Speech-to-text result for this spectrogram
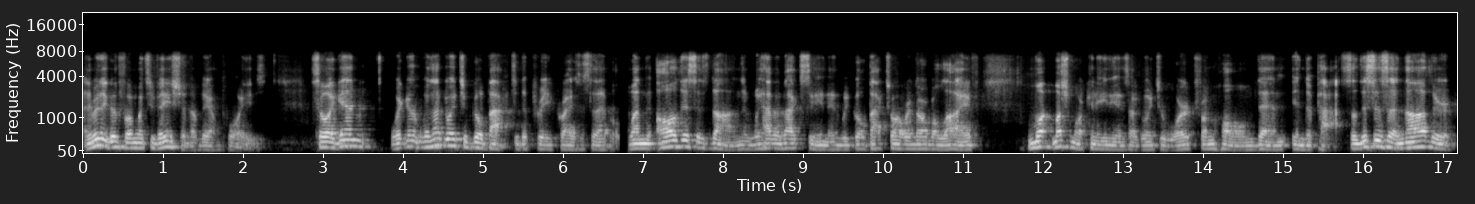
and really good for motivation of their employees. So again, we're going we're not going to go back to the pre-crisis level. When all this is done and we have a vaccine and we go back to our normal life, much more Canadians are going to work from home than in the past. So this is another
